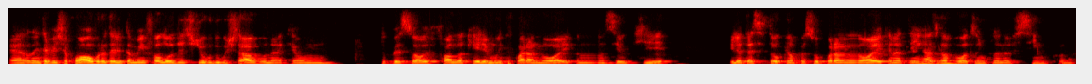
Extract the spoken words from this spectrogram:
ela, na entrevista com o Álvaro, ele também falou desse jogo do Gustavo, né? Que é um. O pessoal fala que ele é muito paranoico, não sei o quê. Ele até citou que é uma pessoa paranoica ainda tem rasga-votos no plano F5, né?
